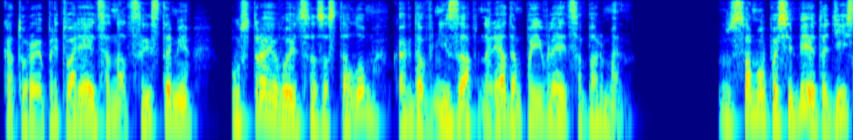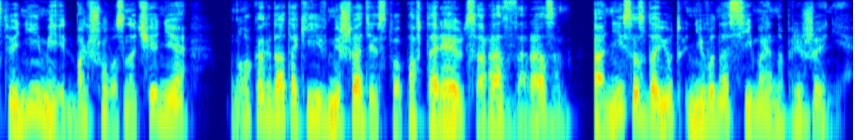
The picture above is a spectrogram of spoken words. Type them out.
которая притворяется нацистами, устраивается за столом, когда внезапно рядом появляется бармен. Само по себе это действие не имеет большого значения, но когда такие вмешательства повторяются раз за разом, они создают невыносимое напряжение.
